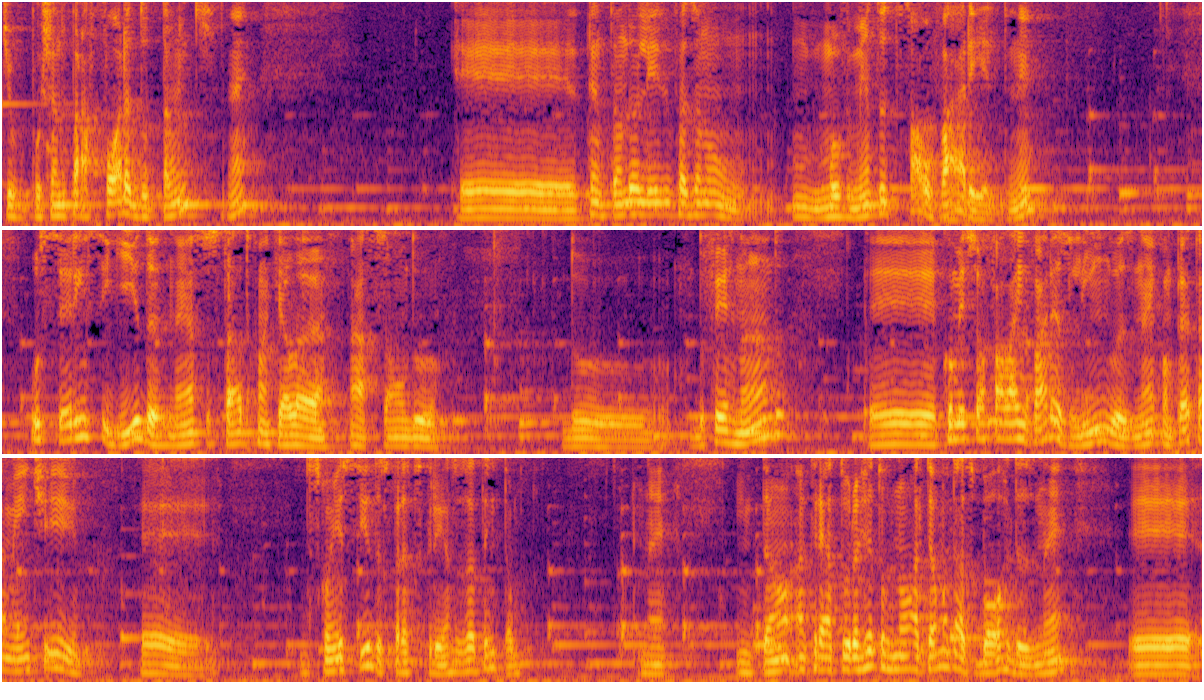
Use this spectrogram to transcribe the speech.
tipo puxando para fora do tanque, né? É, tentando ali fazendo um, um, movimento de salvar ele, né? O ser em seguida, né, assustado com aquela ação do, do, do Fernando, é, começou a falar em várias línguas, né, completamente é, desconhecidas para as crianças até então, né? Então a criatura retornou até uma das bordas, né, é,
